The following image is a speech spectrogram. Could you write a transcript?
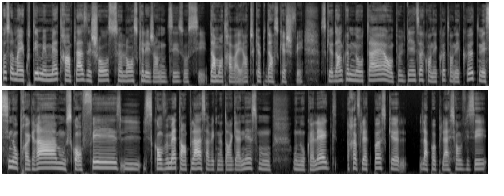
pas seulement écouter, mais mettre en place des choses selon ce que les gens nous disent aussi, dans mon travail en tout cas, puis dans ce que je fais. Parce que dans le communautaire, on peut bien dire qu'on écoute, on écoute, mais si nos programmes ou ce qu'on fait, ce qu'on veut mettre en place avec notre organisme ou, nos collègues reflète pas ce que la population visée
